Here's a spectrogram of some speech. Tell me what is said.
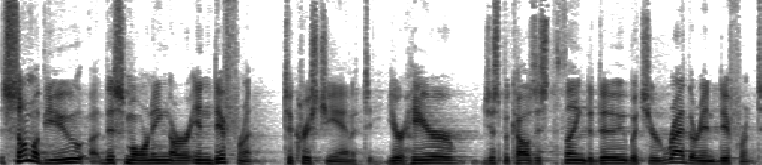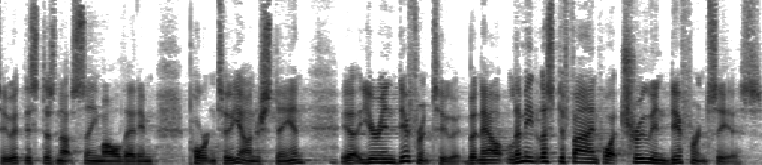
some of you this morning are indifferent to Christianity. You're here just because it's the thing to do, but you're rather indifferent to it. This does not seem all that important to you, I understand. Uh, you're indifferent to it. But now let me let's define what true indifference is.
